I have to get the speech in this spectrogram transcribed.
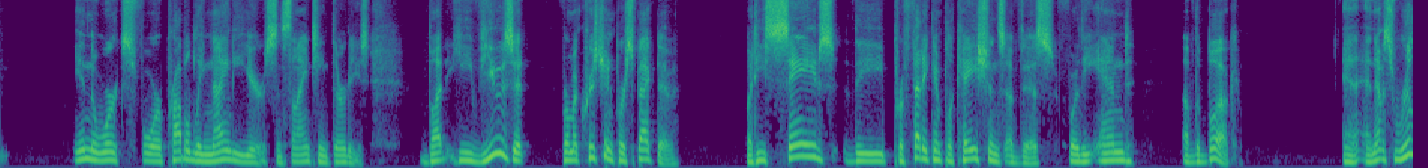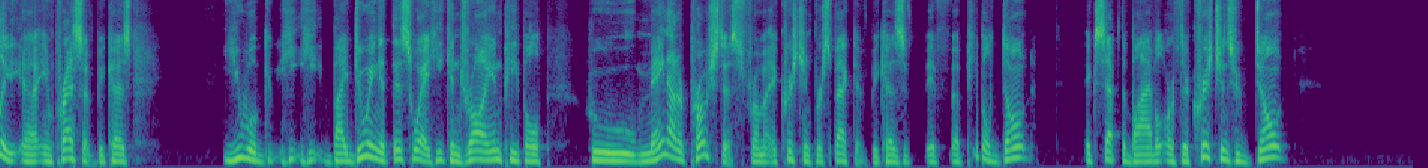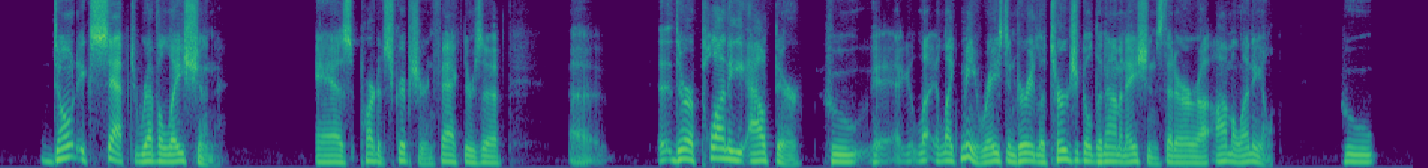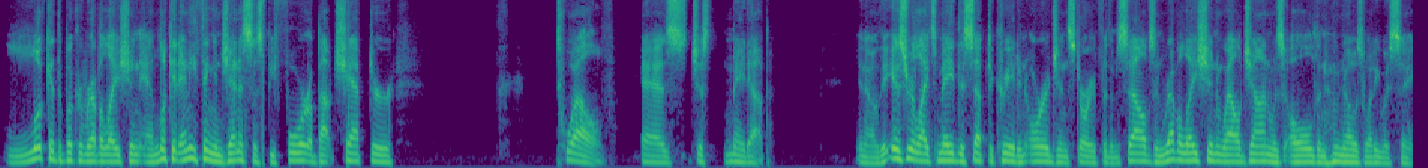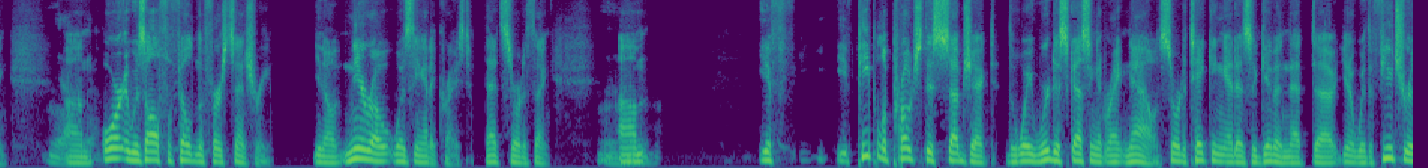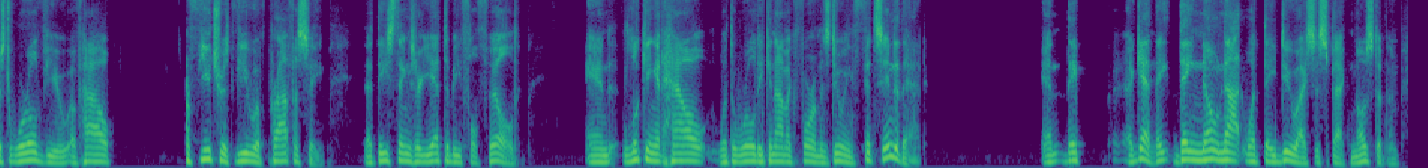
in the works for probably 90 years, since the 1930s. But he views it from a Christian perspective, but he saves the prophetic implications of this for the end of the book and, and that was really uh, impressive because you will he, he by doing it this way he can draw in people who may not approach this from a christian perspective because if, if uh, people don't accept the bible or if they're christians who don't don't accept revelation as part of scripture in fact there's a uh, there are plenty out there who uh, like me raised in very liturgical denominations that are uh, amillennial who look at the book of Revelation and look at anything in Genesis before about chapter 12 as just made up. You know, the Israelites made this up to create an origin story for themselves. In Revelation, well, John was old and who knows what he was seeing. Yeah. Um, or it was all fulfilled in the first century. You know, Nero was the Antichrist, that sort of thing. Mhm. Um, if if people approach this subject the way we're discussing it right now, sort of taking it as a given that uh, you know, with a futurist worldview of how a futurist view of prophecy, that these things are yet to be fulfilled, and looking at how what the World Economic Forum is doing fits into that, and they again they they know not what they do. I suspect most of them.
